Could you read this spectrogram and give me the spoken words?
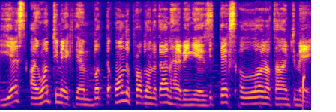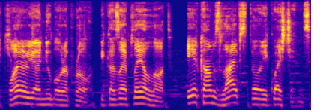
Yes, I want to make them, but the only problem that I'm having is it takes a lot of time to make. Why are you a noob or a pro? Because I play a lot. Here comes life story questions.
